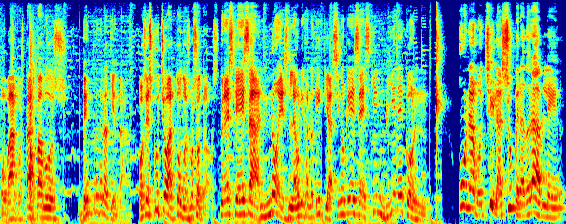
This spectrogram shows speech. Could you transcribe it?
¿O va a costar pavos dentro de la tienda. Os escucho a todos vosotros. Pero es que esa no es la única noticia, sino que esa skin viene con... ¡Una mochila súper adorable!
